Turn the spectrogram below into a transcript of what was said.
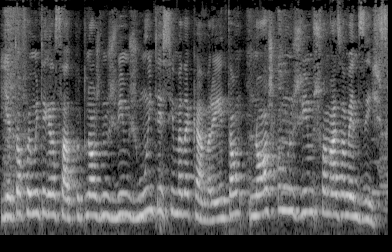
e então foi muito engraçado porque nós nos vimos muito em cima da câmara. E então nós, como nos vimos, foi mais ou menos isto.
